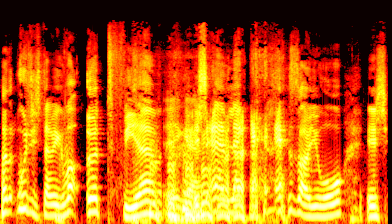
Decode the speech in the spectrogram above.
hát úgyis még van öt film, igen. és ez a jó, és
